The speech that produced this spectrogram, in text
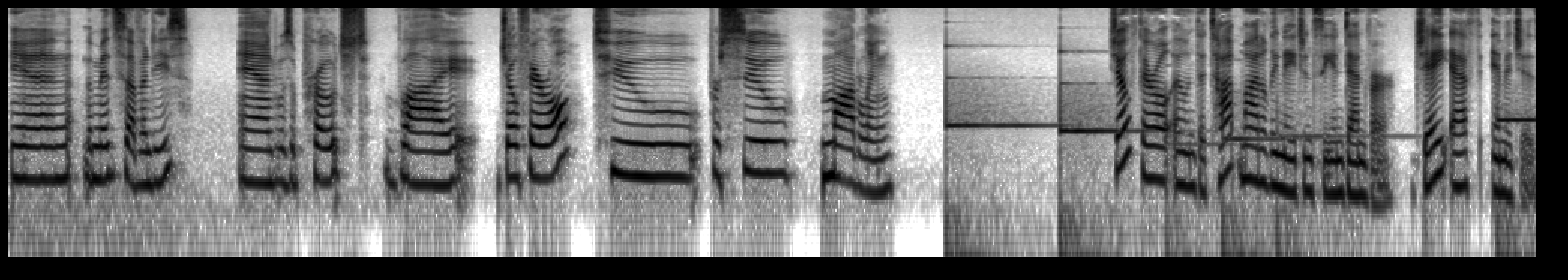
in the mid 70s and was approached by Jo Farrell to pursue modeling Jo Farrell owned the top modeling agency in Denver, JF Images.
